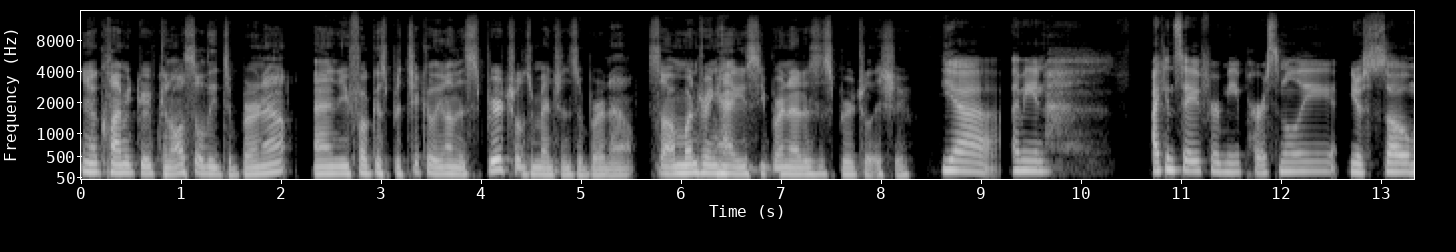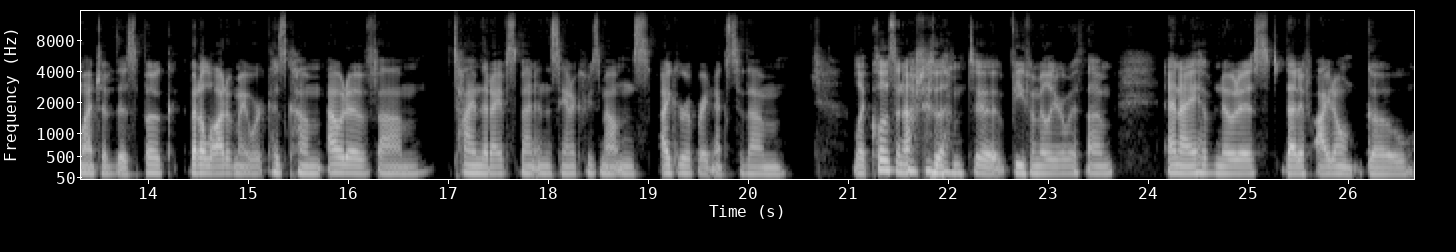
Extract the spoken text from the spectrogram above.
You know, climate grief can also lead to burnout, and you focus particularly on the spiritual dimensions of burnout. So I'm wondering how you see burnout as a spiritual issue. yeah i mean i can say for me personally you know so much of this book but a lot of my work has come out of um, time that i've spent in the santa cruz mountains i grew up right next to them like close enough to them to be familiar with them and i have noticed that if i don't go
